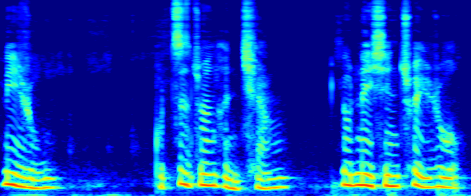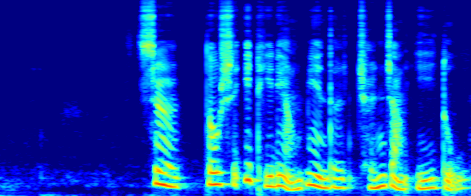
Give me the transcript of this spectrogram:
例如，我自尊很强，又内心脆弱，这都是一体两面的成长遗毒。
